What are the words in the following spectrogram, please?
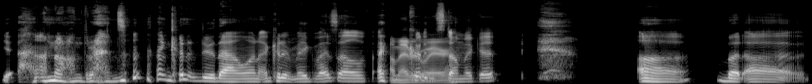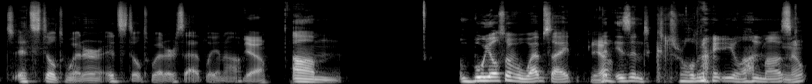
Yeah, I'm not on threads. I couldn't do that one. I couldn't make myself. I I'm couldn't stomach it. Uh, but uh, it's- still Twitter. It's still Twitter. Sadly enough. yeah Um, but we also have a website yeah that isn't controlled by Elon Musk. nope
